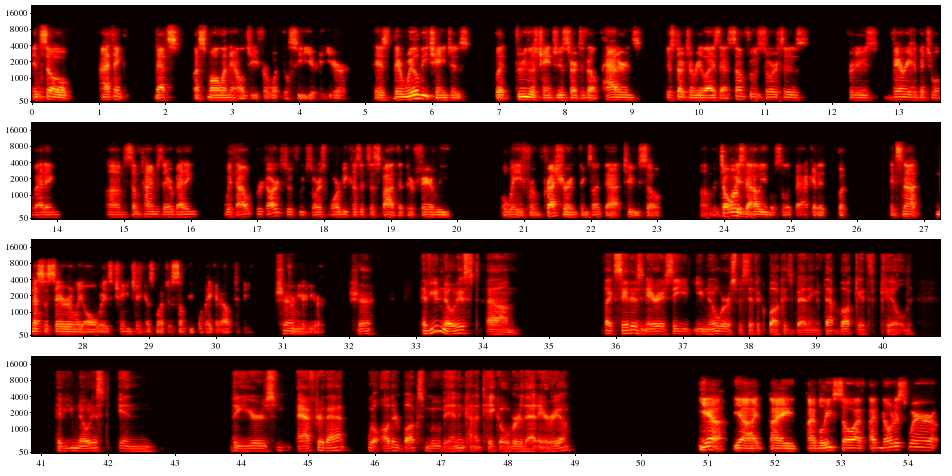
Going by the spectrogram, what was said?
And so I think that's a small analogy for what you'll see year to year is there will be changes, but through those changes you start to develop patterns. You'll start to realize that some food sources produce very habitual bedding. Um, sometimes they're bedding without regards to a food source more because it's a spot that they're fairly away from pressure and things like that too. So um, it's always valuable to look back at it, but it's not necessarily always changing as much as some people make it out to be sure. from year to year. Sure. Have you noticed, um, like say there's an area, say you, you know where a specific buck is bedding, if that buck gets killed, have you noticed in the years after that will other bucks move in and kind of take over that area? Yeah, yeah, I I I believe so. I've I've noticed where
